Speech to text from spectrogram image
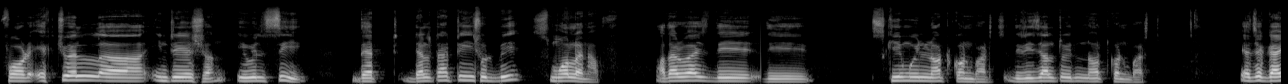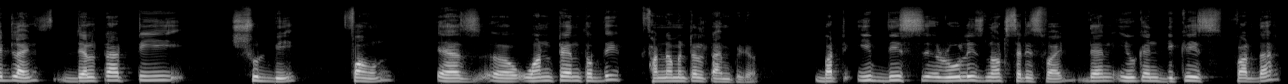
For actual uh, integration you will see that delta t should be small enough. Otherwise the the scheme will not converge the result will not converge. As a guidelines delta t should be found as uh, one tenth of the fundamental time period but if this rule is not satisfied then you can decrease further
